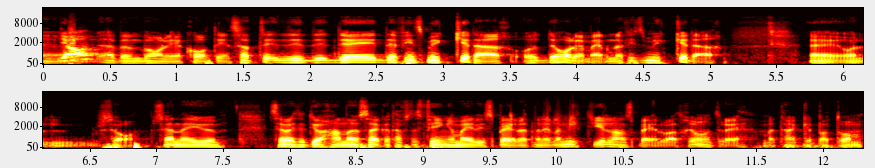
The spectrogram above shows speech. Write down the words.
Eh, ja. Även vanliga kort in. Så det, det, det, finns mycket där och det håller jag med om. Det finns mycket där. Eh, och så. Sen, är ju, sen vet jag, han har säkert haft ett finger med i spelet när det gäller Midtjyllands spel. Jag tror inte det. Med tanke på att de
